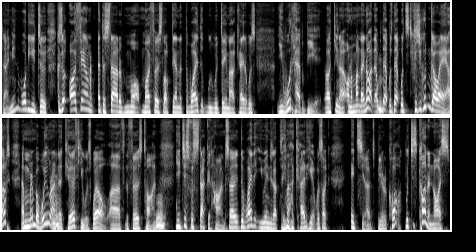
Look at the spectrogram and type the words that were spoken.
Damien? What do you do? Because I found at the start of my, my, first lockdown that the way that we would demarcate it was you would have a beer, like you know, on a Monday night. That, mm. that was that was because you couldn't go out. And remember, we were mm. under curfew as well uh, for the first time. Mm. You just were stuck at home. So the way that you ended up demarcating it was like it's you know it's beer o'clock, which is kind of nice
